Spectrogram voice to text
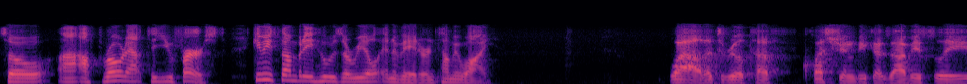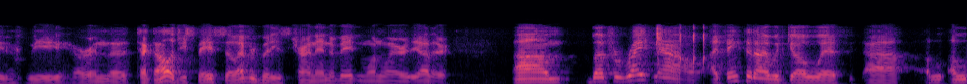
So uh, I'll throw it out to you first. Give me somebody who's a real innovator and tell me why. Wow, that's a real tough question because obviously we are in the technology space, so everybody's trying to innovate in one way or the other. Um, but for right now, I think that I would go with uh, a, a,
